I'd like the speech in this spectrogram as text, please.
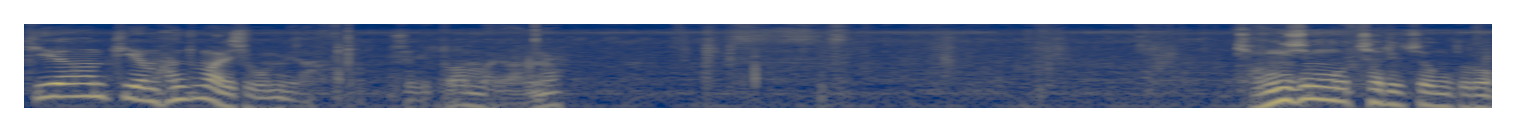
띄엄띄엄 한두 마리씩 옵니다. 저기 또 한 마리 왔네. 정신 못 차릴 정도로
